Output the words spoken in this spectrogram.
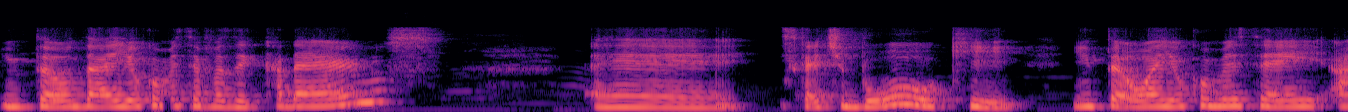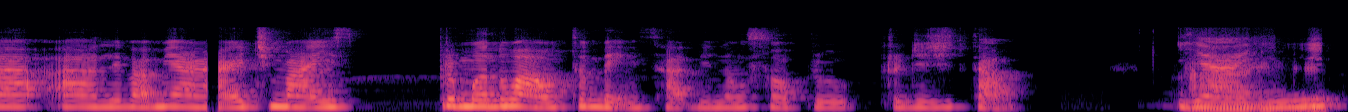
Então, daí eu comecei a fazer cadernos, é, sketchbook. Então, aí eu comecei a, a levar minha arte mais pro manual também, sabe? Não só pro, pro digital. E Ai, aí,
